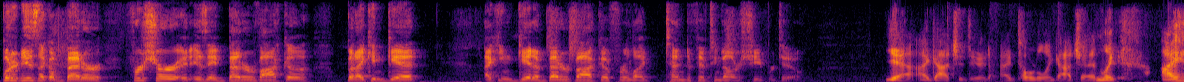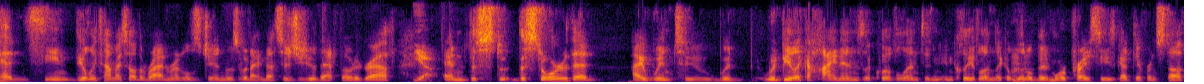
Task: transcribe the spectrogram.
but it is like a better for sure it is a better vodka but i can get i can get a better vodka for like 10 to 15 dollars cheaper too Yeah, I got you, dude. I totally got you. And like, I had seen the only time I saw the Ryan Reynolds gin was when I messaged you that photograph, yeah and the st- the store that I went to would would be like a Heinen's equivalent in, in Cleveland, like a little mm-hmm. bit more pricey. He's got different stuff.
